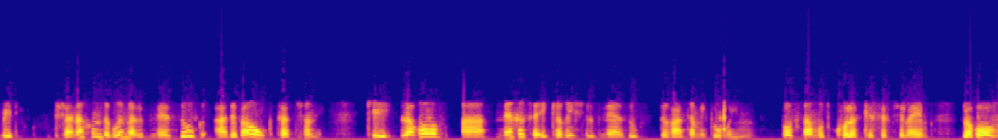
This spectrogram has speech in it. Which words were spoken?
בדיוק. כשאנחנו מדברים על בני זוג, הדבר הוא קצת שונה. כי לרוב הנכס העיקרי של בני הזוג זה דירת המגורים, פה שמו את כל הכסף שלהם. לרוב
